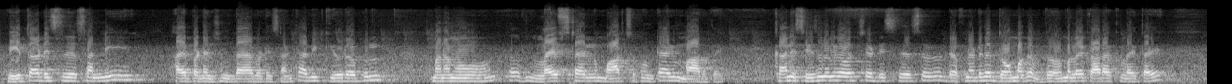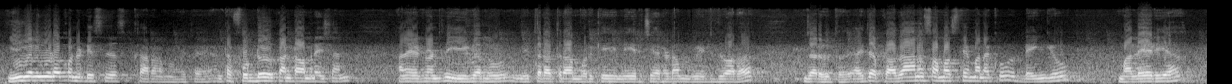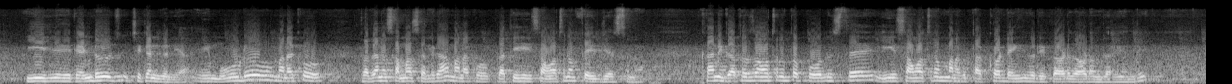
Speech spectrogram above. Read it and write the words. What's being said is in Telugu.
మిగతా డిసీజెస్ అన్నీ హైపర్ టెన్షన్ డయాబెటీస్ అంటే అవి క్యూరబుల్. మనము లైఫ్ స్టైల్ను మార్చుకుంటే అవి మారుతాయి. కానీ సీజనల్గా వచ్చే డిసీజెస్ డెఫినెట్గా దోమ దోమలే కారకులు అవుతాయి ఈగలు కూడా కొన్ని డిసీజెస్ కారణం అవుతాయి అంటే ఫుడ్ కంటామినేషన్ అనేటువంటిది ఈగలు ఇతరత్ర మురికి నీరు చేరడం వీటి ద్వారా జరుగుతుంది. అయితే ప్రధాన సమస్య మనకు డెంగ్యూ మలేరియా ఈ రెండు చికెన్ గున్యా. ఈ మూడు మనకు ప్రధాన సమస్యలుగా మనకు ప్రతి సంవత్సరం ఫేస్ చేస్తున్నాం. కానీ గత సంవత్సరంతో పోలిస్తే ఈ సంవత్సరం మనకు తక్కువ డెంగ్యూ రికార్డు కావడం జరిగింది.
